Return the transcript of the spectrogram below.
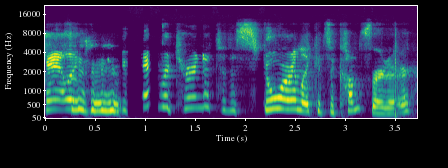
you can't like you can't return it to the store like it's a comforter.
